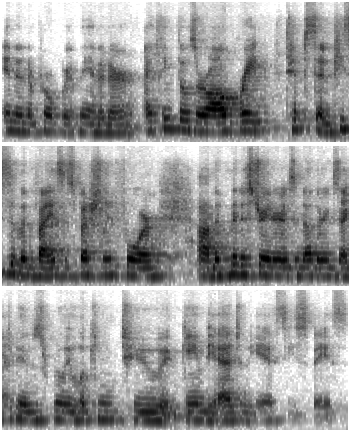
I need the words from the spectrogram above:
in an appropriate manner. I think those are all great tips and pieces of advice, especially for um, administrators and other executives really looking to gain the edge in the ASC space.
